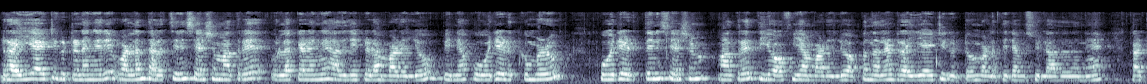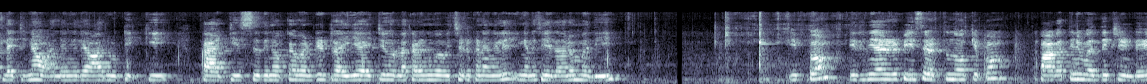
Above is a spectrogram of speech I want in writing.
ഡ്രൈ ആയിട്ട് കിട്ടണമെങ്കിൽ വെള്ളം തിളച്ചതിന് ശേഷം മാത്രമേ ഉരുളക്കിഴങ്ങ് അതിലേക്ക് ഇടാൻ പാടുള്ളൂ. പിന്നെ കോരി എടുക്കുമ്പോഴും കോരി എടുത്തതിന് ശേഷം മാത്രമേ തീ ഓഫ് ചെയ്യാൻ പാടുള്ളൂ. അപ്പം നല്ല ഡ്രൈ ആയിട്ട് കിട്ടും വെള്ളത്തിന്റെ അംശമില്ലാതെ തന്നെ. കട്ട്ലറ്റിനോ അല്ലെങ്കിൽ ആ ടിക്കി പാറ്റീസ് ഇതിനൊക്കെ വേണ്ടി ഡ്രൈ ആയിട്ട് ഉരുളക്കിഴങ്ങ് വേവിച്ചെടുക്കണമെങ്കിൽ ഇങ്ങനെ ചെയ്താലും മതി. ഇപ്പം ഇത് ഞാനൊരു പീസ് എടുത്ത് നോക്കിയപ്പം പാകത്തിന് വെന്തിട്ടുണ്ട്.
